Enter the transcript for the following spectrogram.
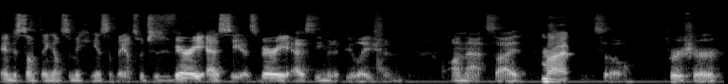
into something else and making it something else, which is very SE. It's very SE manipulation on that side. Right. So for sure.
